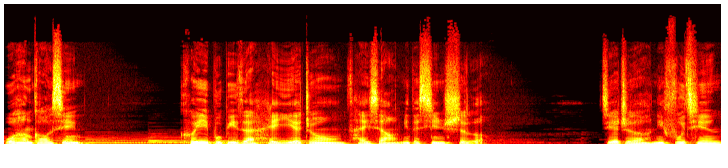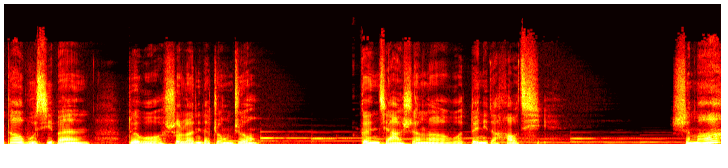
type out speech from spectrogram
我很高兴，可以不必在黑夜中猜想你的心事了。接着，你父亲到补习班对我说了你的种种，更加深了我对你的好奇。什么？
